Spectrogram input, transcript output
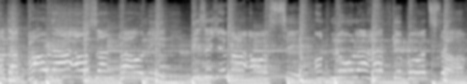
Und dann Paula aus St. Pauli, die sich immer auszieht. Und Lola hat Geburtstag.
